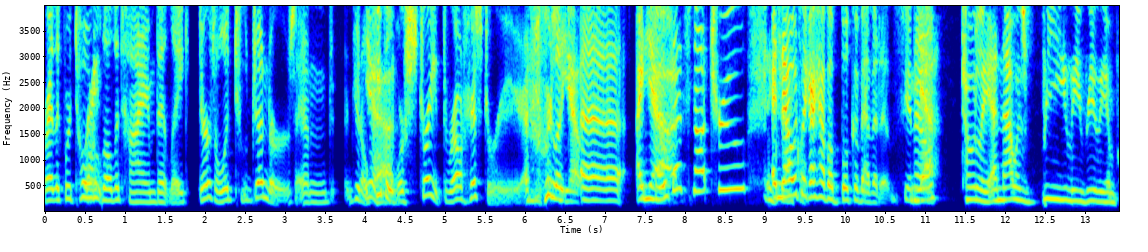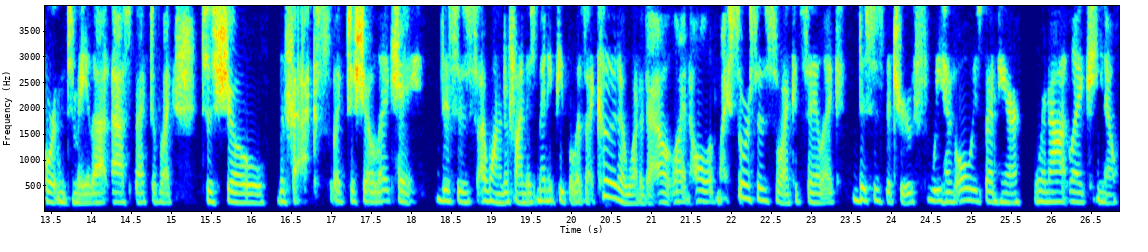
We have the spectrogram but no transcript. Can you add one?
right? Like we're told right. all the time that like there's only two genders and you know yeah. people were straight throughout history and we're like yep. uh I yeah. know that's not true. Exactly. And now it's like I have a book of evidence, you know? Yeah. Totally. And that was really, really important to me, that aspect of like to show the facts, like to show, like, hey, this is i wanted to find as many people as i could. I wanted to outline all of my sources so i could say like this is the truth. We have always been here. We're not like you know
